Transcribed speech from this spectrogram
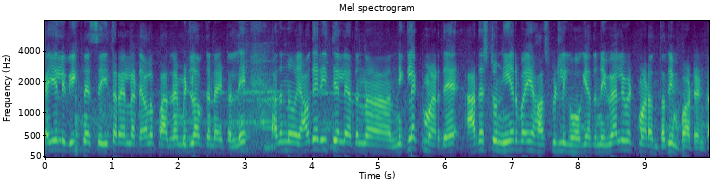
ಕೈಯಲ್ಲಿ ವೀಕ್ನೆಸ್ ಈ ತರ ಎಲ್ಲ ಡೆವಲಪ್ ಆದ್ರೆ ಮಿಡ್ಲ್ ಆಫ್ ದ ನೈಟ್ ಅಲ್ಲಿ, ಅದನ್ನು ಯಾವುದೇ ರೀತಿಯಲ್ಲಿ ಅದನ್ನ ನಿಗ್ಲೆಕ್ಟ್ ಮಾಡದೆ, ಆದಷ್ಟು ನಿಯರ್ ಬೈ ಹಾಸ್ಪಿಟ್ಲಿಗೆ ಹೋಗಿ ಅದನ್ನು ಇವ್ಯಾಲ್ಯೂಯೇಟ್ ಮಾಡೋವಂಥದ್ದು ಇಂಪಾರ್ಟೆಂಟ್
